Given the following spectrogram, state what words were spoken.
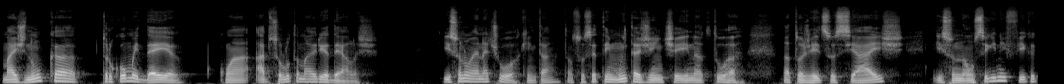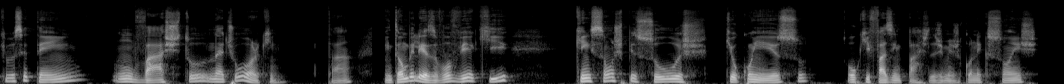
mas nunca trocou uma ideia com a absoluta maioria delas. Isso não é networking, tá? Então, se você tem muita gente aí na tua, nas tuas redes sociais, isso não significa que você tem um vasto networking, tá? Então, beleza, vou ver aqui quem são as pessoas que eu conheço ou que fazem parte das minhas conexões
